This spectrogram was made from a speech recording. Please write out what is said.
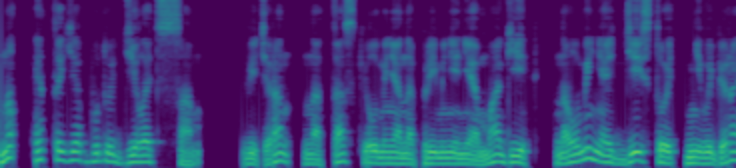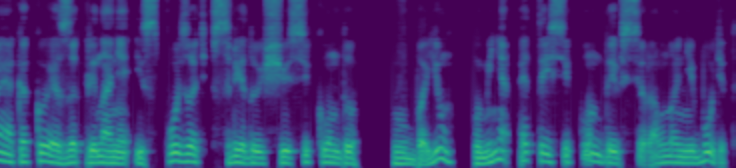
но это я буду делать сам. Ветеран натаскивал меня на применение магии, на умение действовать, не выбирая, какое заклинание использовать в следующую секунду. В бою у меня этой секунды все равно не будет.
